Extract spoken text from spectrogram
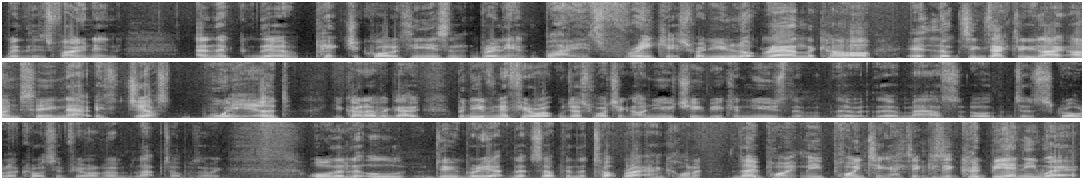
with his phone in. And the, the picture quality isn't brilliant, but it's freakish. When you look around the car, it looks exactly like I'm seeing now. It's just weird. You've got to have a go. But even if you're just watching on YouTube, you can use the, the, the mouse or to scroll across if you're on a laptop or something or the little doobry that's up in the top right hand corner. No point me pointing at it because it could be anywhere.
